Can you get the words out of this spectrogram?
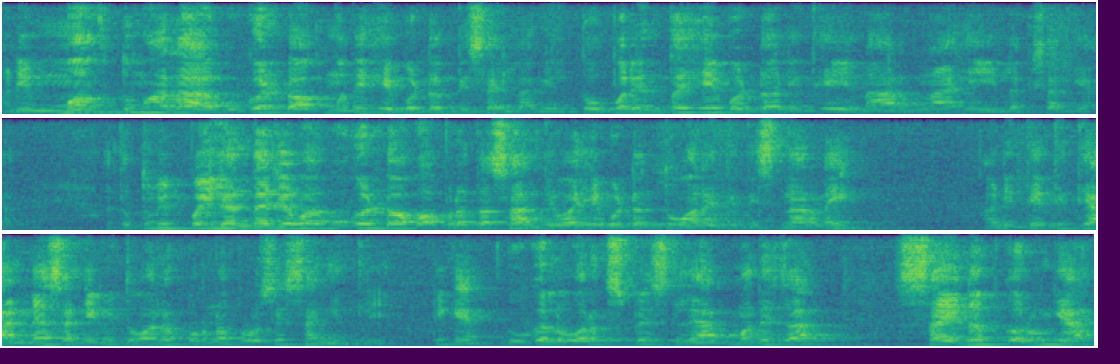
आणि मग तुम्हाला गुगल डॉकमध्ये हे बटन दिसायला लागेल. तोपर्यंत हे बटन इथे येणार नाही. लक्षात घ्या. आता तुम्ही पहिल्यांदा जेव्हा गुगल डॉक वापरत असाल तेव्हा हे बटन तुम्हाला इथे दिसणार नाही. आणि ते तिथे आणण्यासाठी मी तुम्हाला पूर्ण प्रोसेस सांगितली. ठीक आहे? गुगल वर्कस्पेस लॅबमध्ये जा. साईन अप करून घ्या.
